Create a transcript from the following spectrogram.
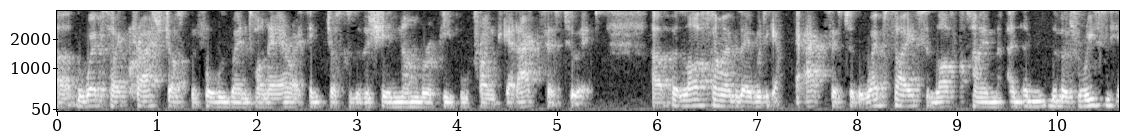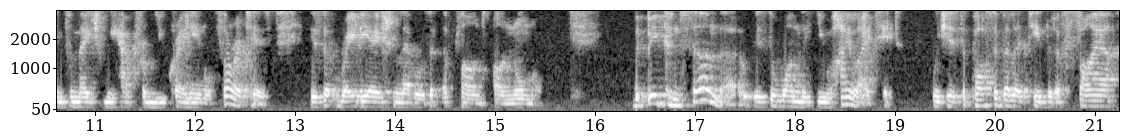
Uh, the website crashed just before we went on air, I think just because of the sheer number of people trying to get access to it. Uh, but last time I was able to get access to the website, and last time, and, and, the most recent information we have from Ukrainian authorities is that radiation levels at the plant are normal. The big concern, though, is the one that you highlighted, which is the possibility that a fire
